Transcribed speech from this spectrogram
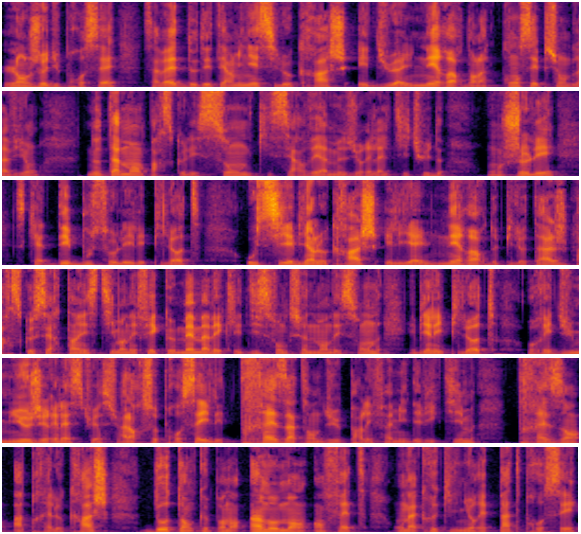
l'enjeu du procès, ça va être de déterminer si le crash est dû à une erreur dans la conception de l'avion, notamment parce que les sondes qui servaient à mesurer l'altitude ont gelé, ce qui a déboussolé les pilotes, ou si eh bien, le crash est lié à une erreur de pilotage, parce que certains estiment en effet que même avec les dysfonctionnements des sondes, eh bien, les pilotes auraient dû mieux gérer la situation. Alors ce procès, il est très attendu par les familles des victimes, 13 ans après le crash, d'autant que pendant un moment, en fait, on a cru qu'il n'y aurait pas de procès.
